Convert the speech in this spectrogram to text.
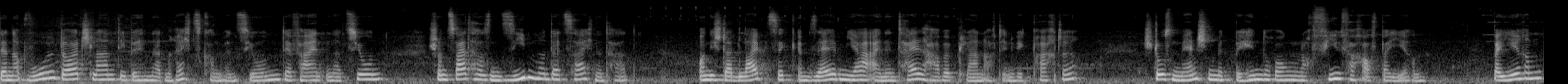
Denn obwohl Deutschland die Behindertenrechtskonvention der Vereinten Nationen schon 2007 unterzeichnet hat und die Stadt Leipzig im selben Jahr einen Teilhabeplan auf den Weg brachte, stoßen Menschen mit Behinderungen noch vielfach auf Barrieren. Barrieren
